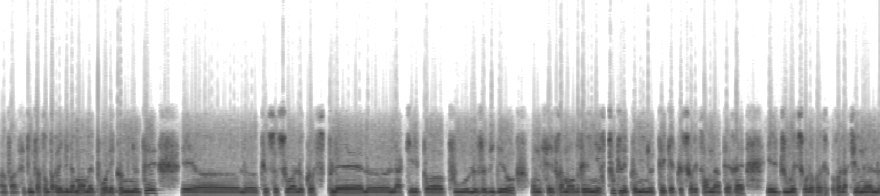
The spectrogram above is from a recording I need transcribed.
enfin c'est une façon de parler évidemment, mais pour les communautés, et euh, que ce soit le cosplay, la K-pop ou le jeu vidéo, on essaie vraiment de réunir toutes les communautés, quels que soient les centres d'intérêt, et de jouer sur le relationnel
